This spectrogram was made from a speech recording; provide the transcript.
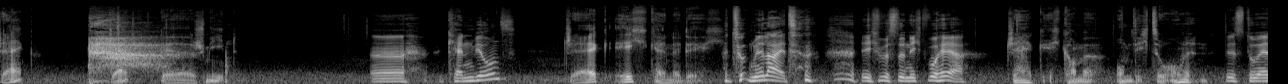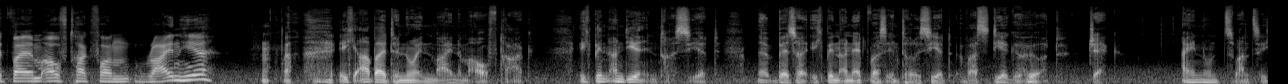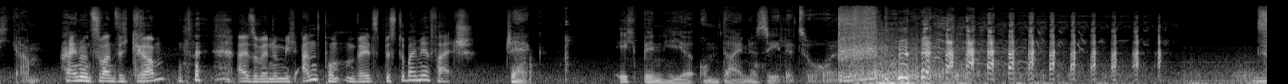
Jack? Jack, der Schmied? Äh, kennen wir uns? Jack, ich kenne dich. Tut mir leid. Ich wüsste nicht woher. Jack, ich komme, um dich zu holen. Bist du etwa im Auftrag von Ryan hier? Ich arbeite nur in meinem Auftrag. Ich bin an dir interessiert. Äh, Besser, ich bin an etwas interessiert, was dir gehört, Jack. 21 Gramm. 21 Gramm? Also wenn du mich anpumpen willst, bist du bei mir falsch. Jack, ich bin hier, um deine Seele zu holen.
